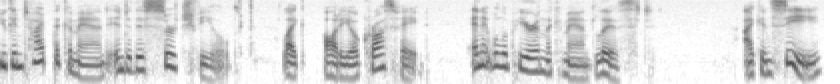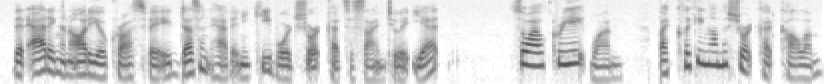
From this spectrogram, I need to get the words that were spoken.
you can type the command into this search field, like audio crossfade, and it will appear in the command list. I can see that adding an audio crossfade doesn't have any keyboard shortcuts assigned to it yet, so I'll create one by clicking on the shortcut column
